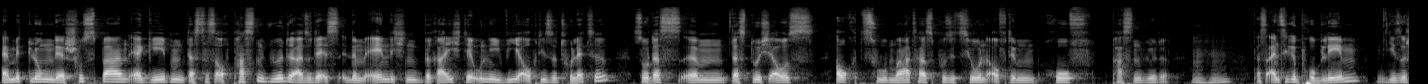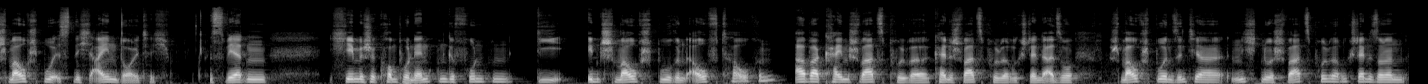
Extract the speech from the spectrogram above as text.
Ermittlungen der Schussbahn ergeben, dass das auch passen würde. Also der ist in einem ähnlichen Bereich der Uni wie auch diese Toilette, sodass ähm, das durchaus auch zu Marthas Position auf dem Hof passen würde. Mhm. Das einzige Problem, diese Schmauchspur ist nicht eindeutig. Es werden chemische Komponenten gefunden, die in Schmauchspuren auftauchen, aber kein Schwarzpulver, keine Schwarzpulverrückstände. Also Schmauchspuren sind ja nicht nur Schwarzpulverrückstände, sondern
